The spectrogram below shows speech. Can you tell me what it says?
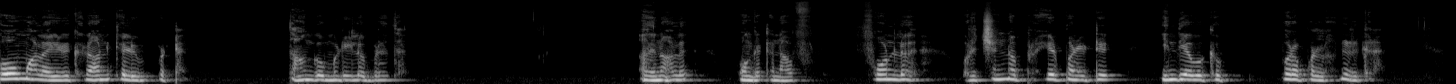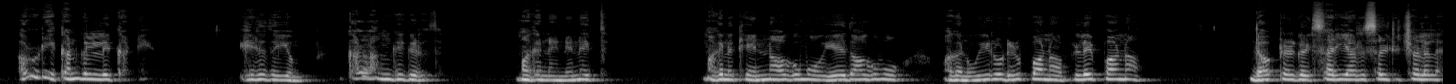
கோமால இருக்கிறான்னு கேள்விப்பட்டேன். தாங்க முடியல பிரதர் அதனால் உங்கள்கிட்ட நான் ஃபோனில் ஒரு சின்ன ப்ரேயர் பண்ணிவிட்டு இந்தியாவுக்கு புறப்படலான்னு இருக்கிறேன். அவருடைய கண்களிலே கண்ணீர் இருதயம் கலங்குகிறது. மகனை நினைத்து மகனுக்கு என்னாகுமோ ஏதாகுமோ மகன் உயிரோடு இருப்பானா பிழைப்பானா? டாக்டர்கள் சரியாக ரிசல்ட் சொல்லலை.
